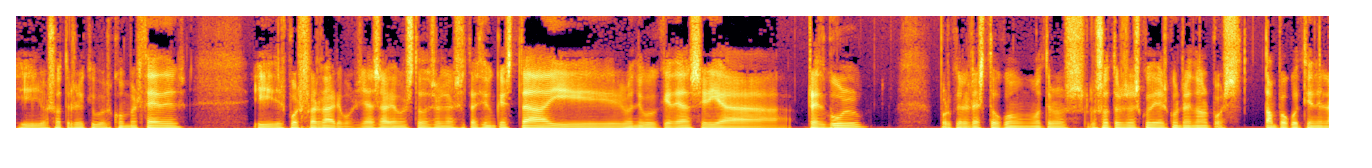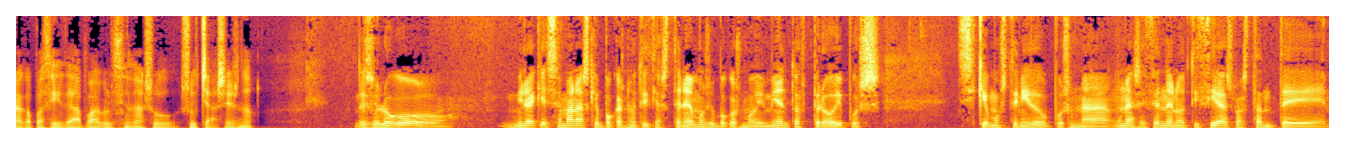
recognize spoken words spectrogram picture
y los otros equipos con Mercedes y después Ferrari, pues ya sabemos todos en la situación que está y lo único que queda sería Red Bull porque el resto con otros los otros escuderías con Renault pues tampoco tienen la capacidad para evolucionar su, su chasis, ¿no? Desde luego, mira que hay semanas que pocas noticias tenemos y pocos movimientos, pero hoy pues sí que hemos tenido pues una, una sección de noticias bastante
